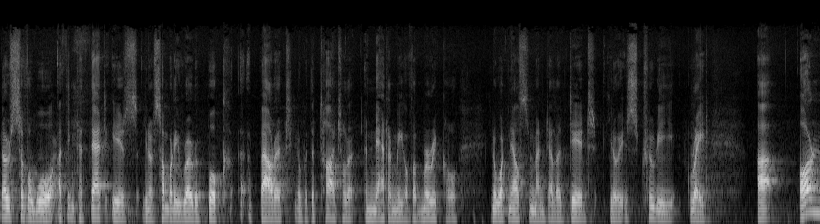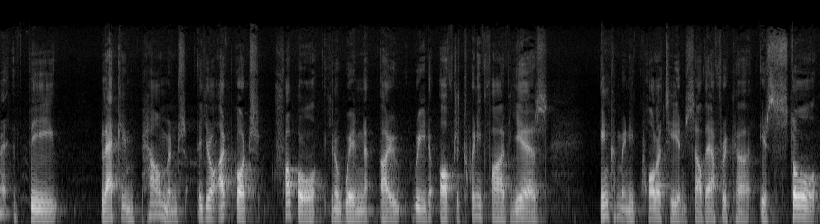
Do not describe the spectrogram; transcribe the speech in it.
No civil war. I think that that is, you know, somebody wrote a book about it, you know, with the title "Anatomy of a Miracle." Know, what Nelson Mandela did, you know, is truly great. Uh, on the black empowerment, you know, I've got trouble, you know, when I read after 25 years income inequality in South Africa is still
